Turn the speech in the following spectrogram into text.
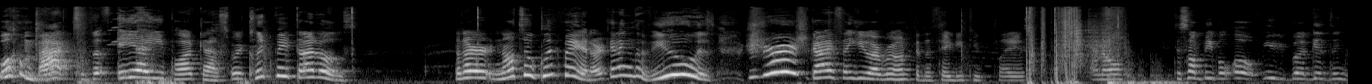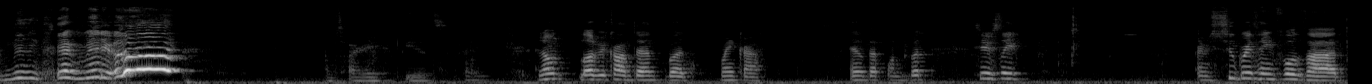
Welcome back to the AIE podcast where clickbait titles that are not so clickbait are getting the views. Shush, guys, thank you everyone for the 32 plays. I know to some people, oh, beauty buckets and every minute. Ah! I'm sorry, beards. I, don't love your content, but Minecraft. I know that one. But seriously, I'm super thankful that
